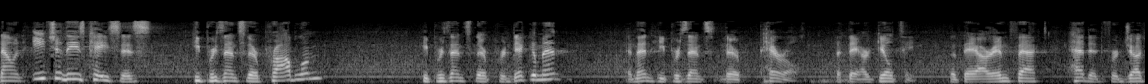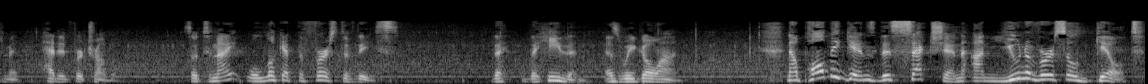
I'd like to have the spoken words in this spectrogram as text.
Now, in each of these cases, he presents their problem, he presents their predicament, and then he presents their peril, that they are guilty, that they are in fact headed for judgment, headed for trouble. So tonight we'll look at the first of these, the, the heathen, as we go on. Now, Paul begins this section on universal guilt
